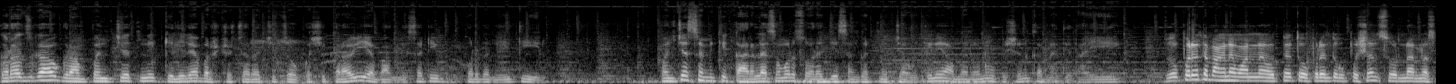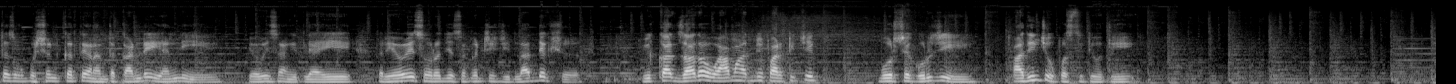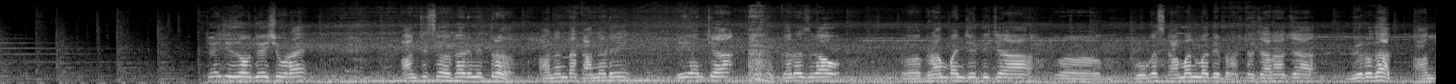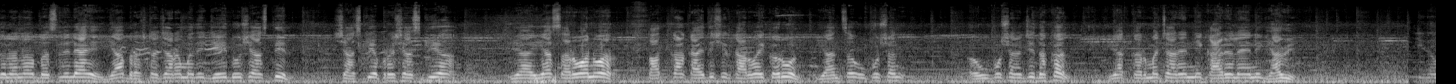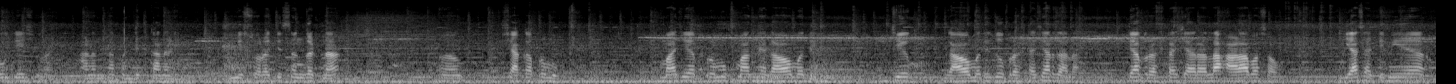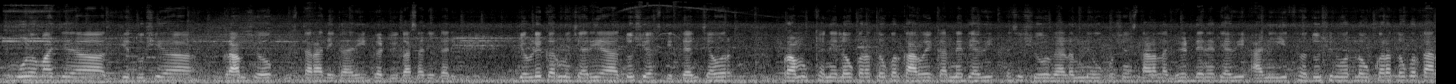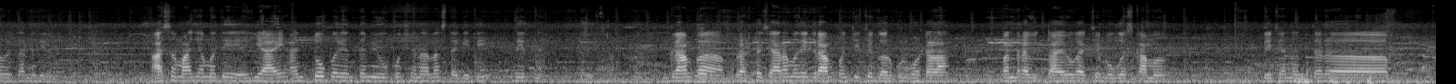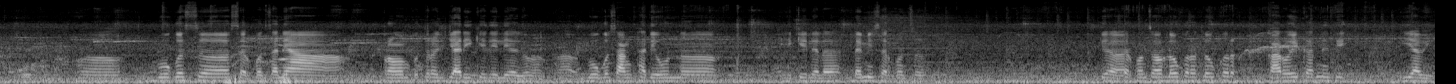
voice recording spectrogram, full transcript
करजगाव ग्रामपंचायतने केलेल्या भ्रष्टाचाराची चौकशी करावी या मागणीसाठी भोकरदन येथील पंचायत समिती कार्यालयासमोर स्वराज्य संघटनेच्या वतीने आमरण उपोषण करण्यात येत आहे. जोपर्यंत मागण्या मान्य होत नाही तोपर्यंत उपोषण सोडणार नसल्याचं उपोषण करते अनंत कांडे यांनी यावेळी सांगितले आहे. तर यावेळी स्वराज्य संघटनेचे जिल्हाध्यक्ष विकास जाधव आम आदमी पार्टीचे बोरसे गुरुजी आदींची उपस्थिती होती. जय जिजाऊ जय शिवराय. आमचे सहकारी मित्र आनंदा कानडे हे यांच्या करजगाव ग्रामपंचायतीच्या बोगस कामांमध्ये भ्रष्टाचाराच्या विरोधात आंदोलनावर बसलेले आहे. या भ्रष्टाचारामध्ये जे दोषी असतील शासकीय प्रशासकीय या या सर्वांवर तात्काळ कायदेशीर कारवाई करून यांचं उपोषण उपोषणाची दखल या कर्मचाऱ्यांनी कार्यालयाने घ्यावी. जय शिवराय. आनंदा पंडित कानडे. मी स्वराज्य संघटना शाखा प्रमुख. माझ्या प्रमुख मागण्या गावामध्ये जे गावामध्ये जो भ्रष्टाचार झाला त्या भ्रष्टाचाराला आळा बसावा. यासाठी मी मूळ माझे जे दोषी ग्रामसेवक विस्ताराधिकारी गटविकास अधिकारी जेवढे कर्मचारी दोषी असतील त्यांच्यावर प्रामुख्याने लवकरात लवकर कारवाई करण्यात यावी तसेच शिव मॅडमने उपोषण स्थळाला भेट देण्यात यावी आणि इथं दोषींवर लवकरात लवकर कारवाई करण्यात यावी. असं माझ्या मते हे आहे आणि तोपर्यंत मी उपोषणाला स्थगिती देत नाही. ग्राम भ्रष्टाचारामध्ये ग्रामपंचायतचे घरकुल घोटाळा पंधरा वित्त आयोगाचे बोगस कामं त्याच्यानंतर बोगस सरपंचाने प्रमाणपत्र जारी केलेले बोगस अंगठा देऊन हे केलेलं डमी सरपंच. त्या सरपंचावर लवकरात लवकर कारवाई करण्यात यावी.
